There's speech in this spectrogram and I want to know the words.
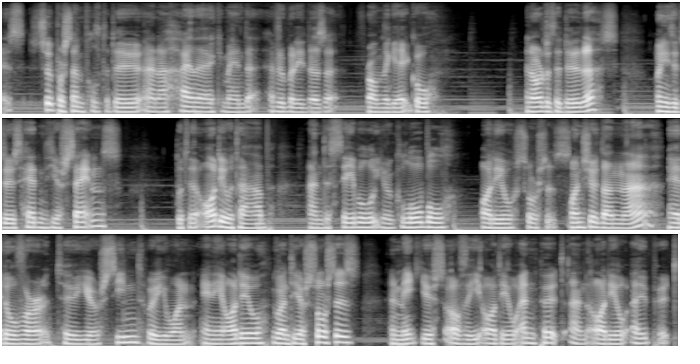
It's super simple to do, and I highly recommend that everybody does it from the get-go. In order to do this, all you need to do is head into your settings, go to the audio tab, and disable your global audio sources. Once you've done that, head over to your scene where you want any audio, go into your sources, and make use of the audio input and audio output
